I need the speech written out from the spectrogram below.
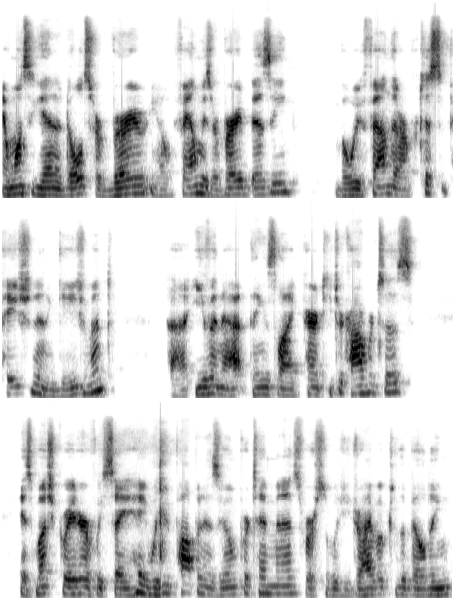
And once again, adults are very, you know, families are very busy, but we found that our participation and engagement, uh, even at things like parent teacher conferences, is much greater if we say, hey, would you pop in a Zoom for 10 minutes versus would you drive up to the building?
